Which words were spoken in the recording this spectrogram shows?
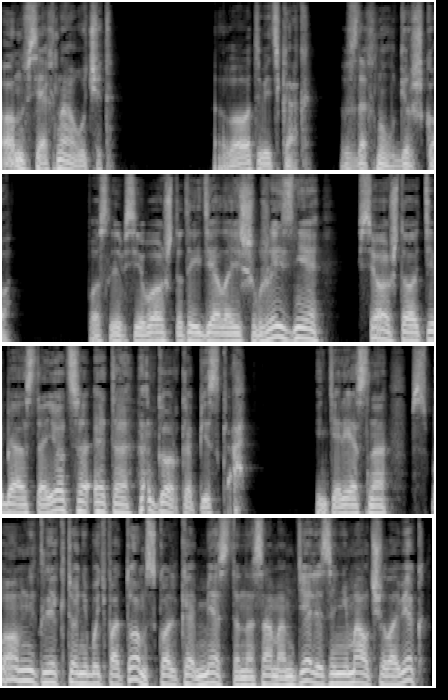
он всех научит. Вот ведь как, вздохнул Гершко. После всего, что ты делаешь в жизни, все, что от тебя остается, это горка песка. Интересно, вспомнит ли кто-нибудь потом, сколько места на самом деле занимал человек,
